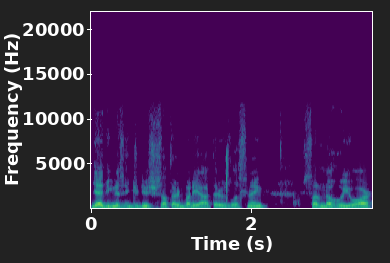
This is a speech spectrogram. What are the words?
yeah, if you can just introduce yourself to everybody out there who's listening, just let them know who you are.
